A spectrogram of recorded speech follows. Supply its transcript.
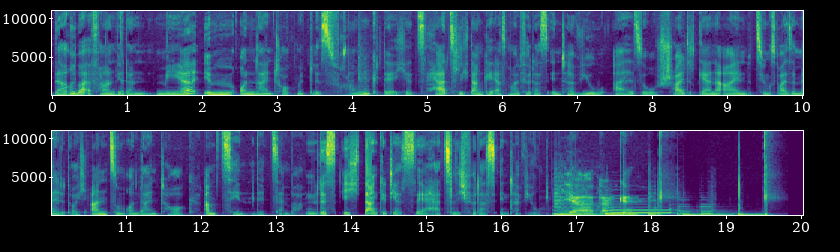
Darüber erfahren wir dann mehr im Online-Talk mit Liz Frank, der ich jetzt herzlich danke erstmal für das Interview. Also schaltet gerne ein bzw. meldet euch an zum Online-Talk am 10. Dezember. Liz, ich danke dir sehr herzlich für das Interview. Ja, danke.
